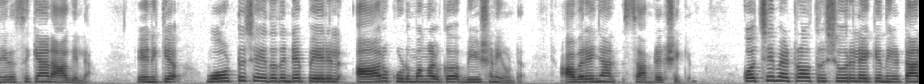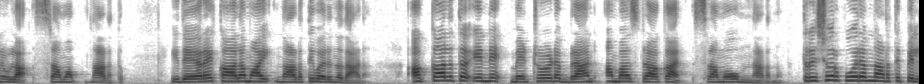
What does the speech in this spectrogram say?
നിരസിക്കാനാകില്ല. എനിക്ക് വോട്ട് ചെയ്തതിന്റെ പേരിൽ ആറ് കുടുംബങ്ങൾക്ക് ഭീഷണിയുണ്ട്. അവരെ ഞാൻ സംരക്ഷിക്കും. കൊച്ചി മെട്രോ തൃശ്ശൂരിലേക്ക് നീട്ടാനുള്ള ശ്രമം നടത്തും. ഇതേറെ കാലമായി നടത്തി വരുന്നതാണ്. അക്കാലത്ത് എന്നെ മെട്രോയുടെ ബ്രാൻഡ് അംബാസിഡറാക്കാൻ ശ്രമവും നടന്നു. തൃശൂർ പൂരം നടത്തിപ്പിൽ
